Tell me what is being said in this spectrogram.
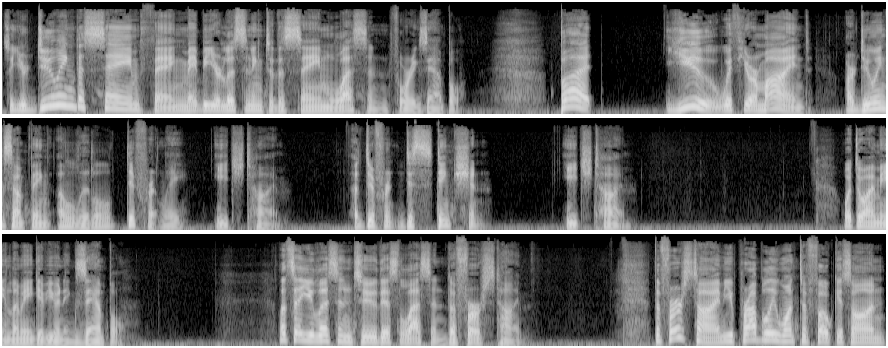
So you're doing the same thing. Maybe you're listening to the same lesson, for example. But you, with your mind, are doing something a little differently each time, a different distinction each time. What do I mean? Let me give you an example. Let's say you listen to this lesson the first time. The first time, you probably want to focus on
